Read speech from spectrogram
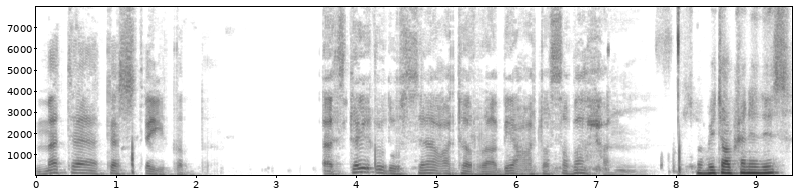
متى تستيقظ؟ أستيقظ الساعة الرابعة صباحا So which option is this?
